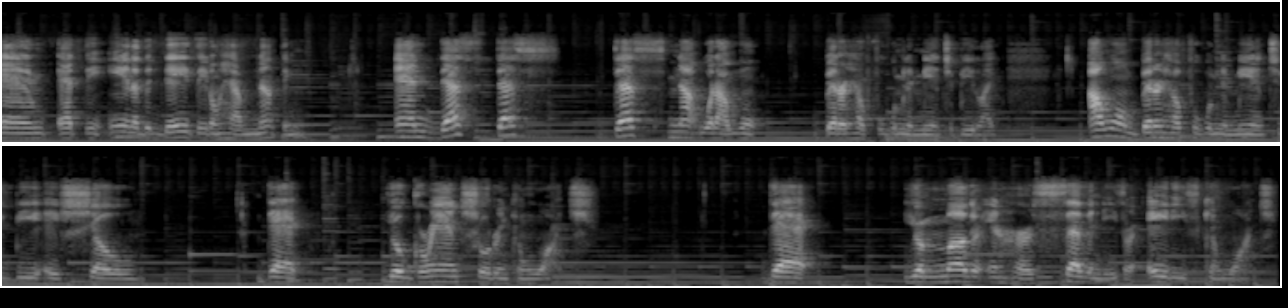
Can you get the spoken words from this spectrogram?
and at the end of the day they don't have nothing and that's that's that's not what I want better health for women and men to be like. I want better health for women and men to be a show that your grandchildren can watch. That your mother in her 70s or 80s can watch.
